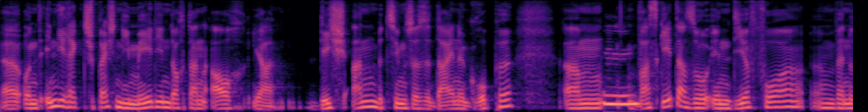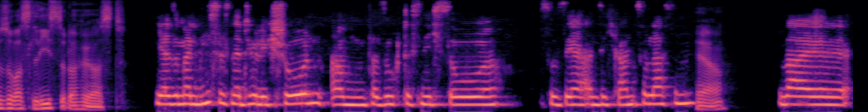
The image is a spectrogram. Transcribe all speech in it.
Äh, und indirekt sprechen die Medien doch dann auch ja, dich an, beziehungsweise deine Gruppe. Ähm, mhm. Was geht da so in dir vor, wenn du sowas liest oder hörst? Ja, also man liest es natürlich schon, ähm, versucht es nicht so, so sehr an sich ranzulassen. Ja. Weil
